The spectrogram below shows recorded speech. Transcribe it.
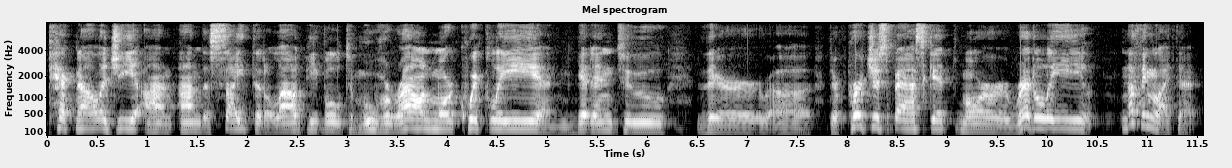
technology on, on the site that allowed people to move around more quickly and get into their uh, their purchase basket more readily. Nothing like that.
